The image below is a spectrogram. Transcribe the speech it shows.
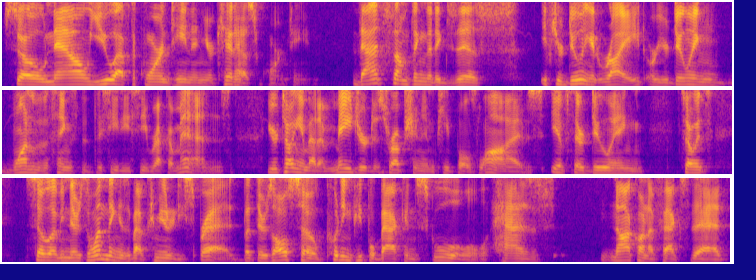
So now you have to quarantine and your kid has to quarantine that's something that exists if you're doing it right or you're doing one of the things that the CDC recommends, you're talking about a major disruption in people's lives if they're doing so it's so I mean there's the one thing is about community spread, but there's also putting people back in school has knock-on effects that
